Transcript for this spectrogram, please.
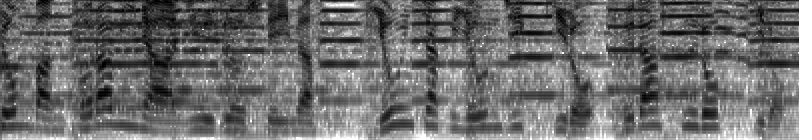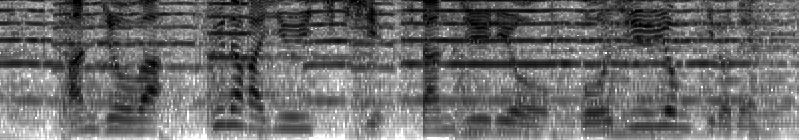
ロ。4番トラミナー入場しています。440キロプラス6キロ。安城は福永雄一騎手負担重量54キロです。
